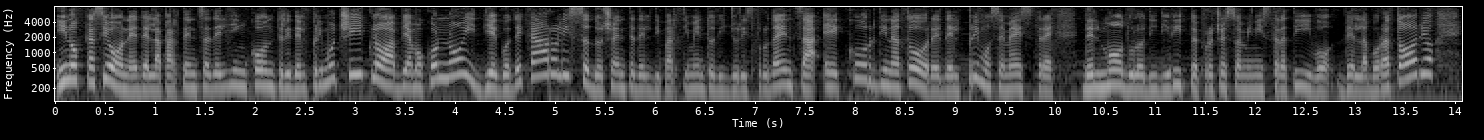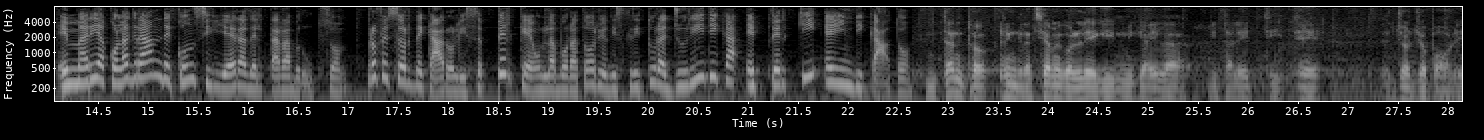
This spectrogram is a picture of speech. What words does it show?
In occasione della partenza degli incontri del primo ciclo abbiamo con noi Diego De Carolis, docente del Dipartimento di Giurisprudenza e coordinatore del primo semestre del modulo di diritto e processo amministrativo del laboratorio e Maria Colagrande, consigliera del TAR Abruzzo. Professor De Carolis, perché un laboratorio di scrittura giuridica e per chi è indicato? Intanto ringraziamo i colleghi Michaela Vitaletti e Giorgio Poli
